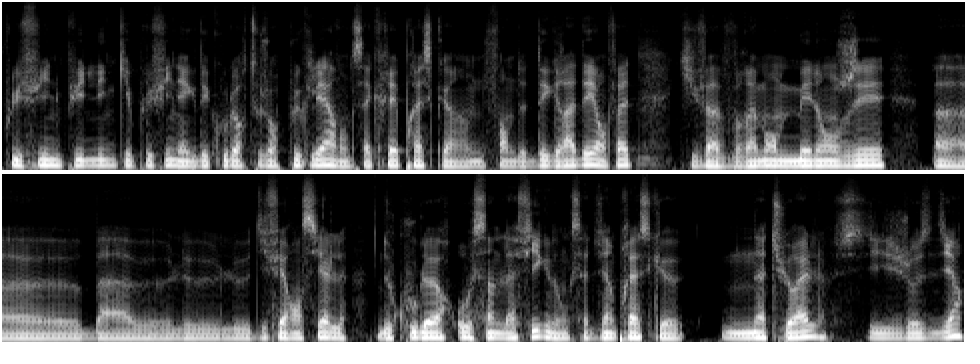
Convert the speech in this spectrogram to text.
plus fine, puis une ligne qui est plus fine avec des couleurs toujours plus claires. Donc ça crée presque un- une forme de dégradé en fait qui va vraiment mélanger euh, bah, euh, le, différentiel de couleurs au sein de la figue. Donc ça devient presque naturel, si j'ose dire.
